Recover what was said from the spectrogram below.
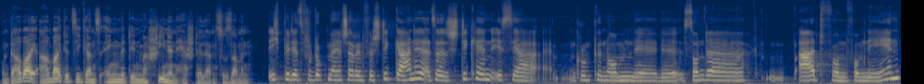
Und dabei arbeitet sie ganz eng mit den Maschinenherstellern zusammen. Ich bin jetzt Produktmanagerin für Stickgarne. Also Sticken ist ja im Grunde genommen eine, eine Sonderart vom, vom Nähen,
